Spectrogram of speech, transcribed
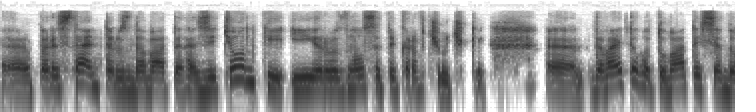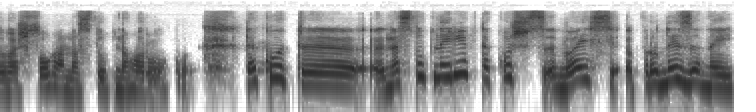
Е, перестаньте роздавати газетенки і розносити кравчучки. Е, давайте готуватися до важкого наступного року. Так, от е, наступний рік також весь пронизаний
